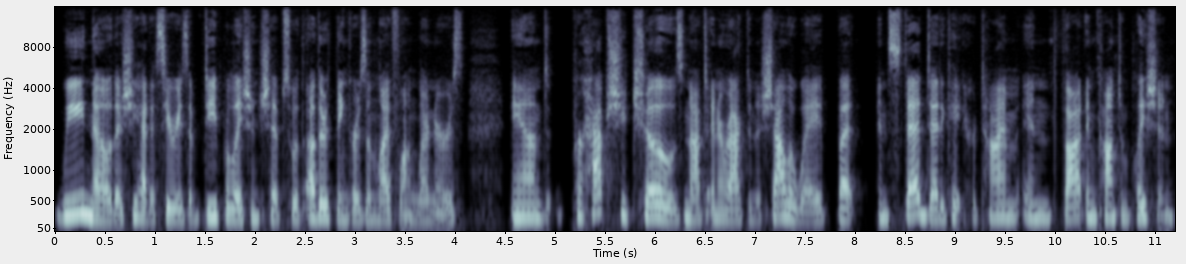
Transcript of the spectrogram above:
we know that she had a series of deep relationships with other thinkers and lifelong learners, and perhaps she chose not to interact in a shallow way, but instead dedicate her time in thought and contemplation,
